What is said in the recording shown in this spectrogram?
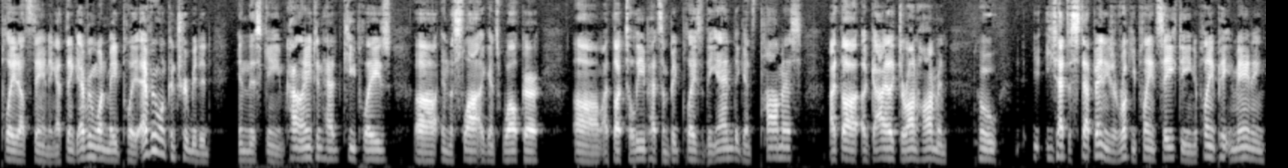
played outstanding. I think everyone made play. Everyone contributed in this game. Kyle Arrington had key plays uh, in the slot against Welker. Um, I thought Talib had some big plays at the end against Thomas. I thought a guy like Duron Harmon, who he's had to step in, he's a rookie playing safety, and you're playing Peyton Manning,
